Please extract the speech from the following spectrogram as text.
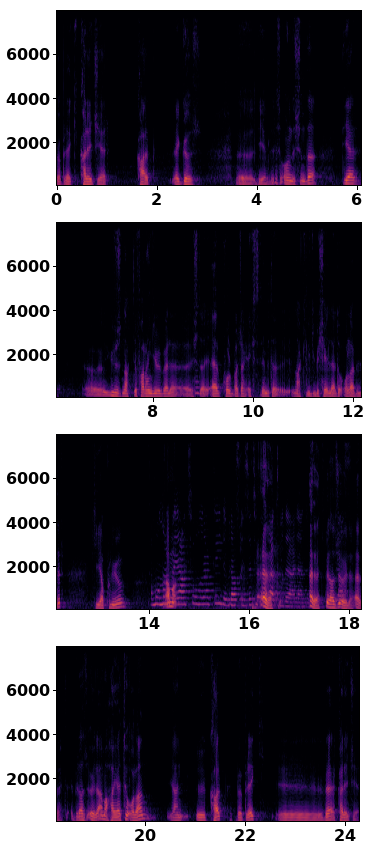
böbrek, karaciğer, kalp ve göz e, diyebiliriz. Onun dışında diğer e, yüz nakli falan gibi böyle e, işte el, kol, bacak, ekstremite nakil gibi şeyler de olabilir ki yapılıyor. Ama onlar Ama- hayati olarak değil de biraz estetik Evet. olarak mı değerlendiriliyor? Evet, hocam? biraz öyle. Evet, biraz öyle ama hayati olan yani e, kalp, böbrek e, ve karaciğer.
